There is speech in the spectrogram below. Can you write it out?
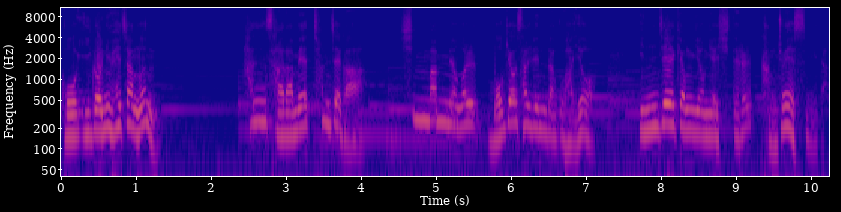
고 이건희 회장은 한 사람의 천재가 10만 명을 먹여 살린다고 하여 인재 경영의 시대를 강조했습니다.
